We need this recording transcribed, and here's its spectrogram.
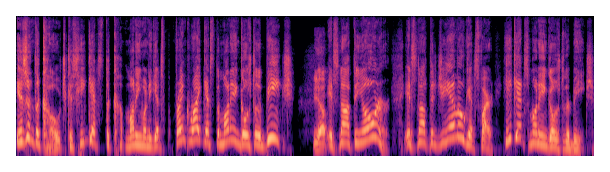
isn't the coach because he gets the money when he gets Frank Reich gets the money and goes to the beach. Yep. It's not the owner. It's not the GM who gets fired. He gets money and goes to the beach.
